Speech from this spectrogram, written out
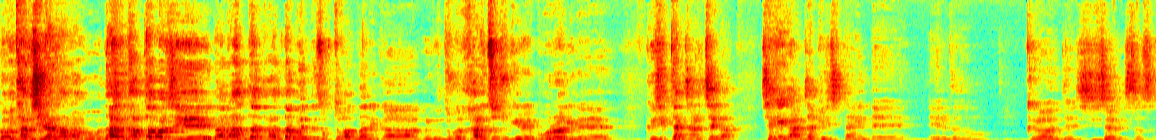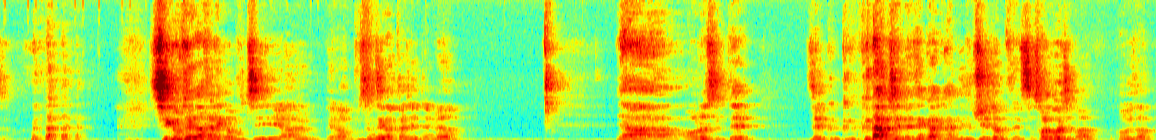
그럼 당신이 하라고. 나는 답답하지. 나는 한다, 한다고 했는데 속도가 안 나니까. 그리고 누가 가르쳐 주기래 뭘 하기래 그 식당 자체가 체계가 안 잡힌 식당인데. 예를 들어서 뭐 그런 이제 시절이 있었어요. 지금 생각하니까 웃지. 아유 내가 무슨 생각까지 했냐면 야 어렸을 때 이제 그, 그, 그 당시에 내 생각이 한 일주일 정도 됐어. 설거지만. 거기서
